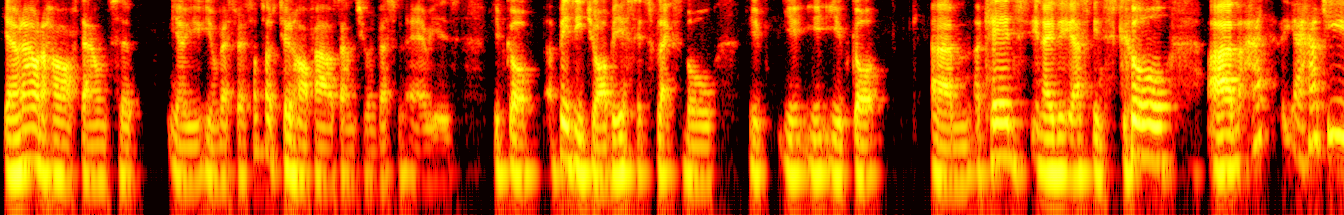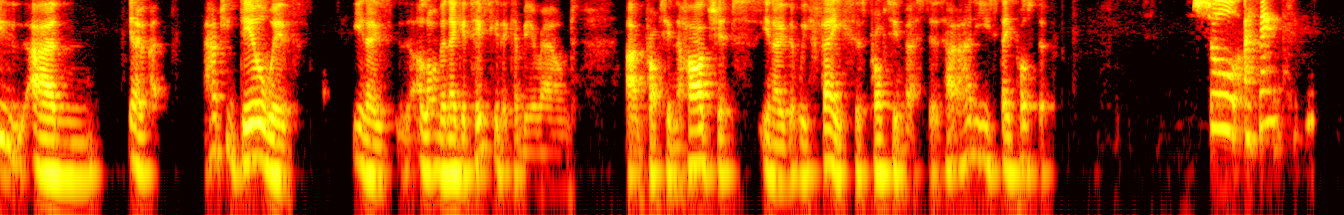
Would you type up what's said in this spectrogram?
you know, an hour and a half down to, you know, your investment. Sometimes two and a half hours down to your investment areas. You've got a busy job. Yes, it's flexible. You've you, you have got um, a kid. You know that has to be in school. Um, how how do you um, you know how do you deal with you know a lot of the negativity that can be around um, property and the hardships you know that we face as property investors how, how do you stay positive? So i think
